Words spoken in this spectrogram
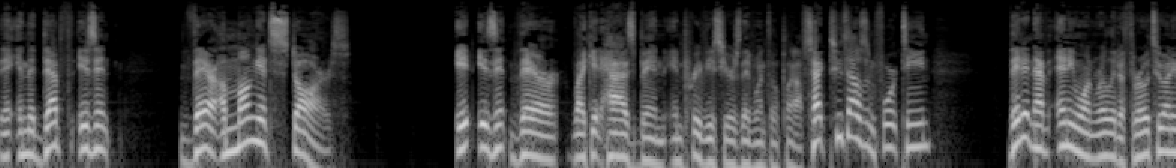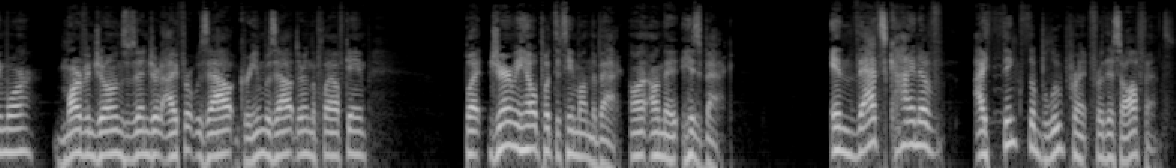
and the depth isn't there among its stars. It isn't there like it has been in previous years. They've went to the playoffs. Heck, 2014, they didn't have anyone really to throw to anymore. Marvin Jones was injured. Eifert was out. Green was out during the playoff game. But Jeremy Hill put the team on the back on, on the, his back. And that's kind of, I think, the blueprint for this offense.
